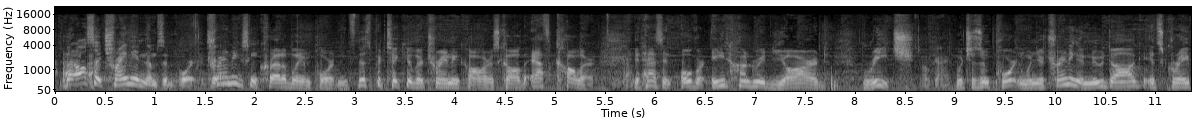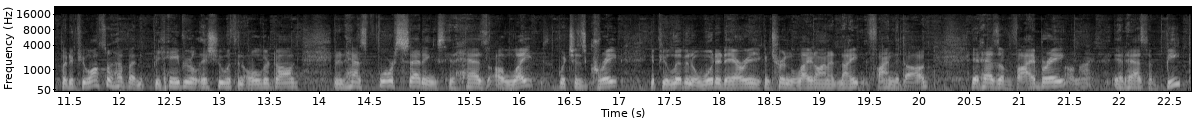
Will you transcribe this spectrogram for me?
But also training them's important. Training's incredibly important. This particular training collar is called F-Color. It has an over 800 yard reach, okay. which is important. When you're training a new dog, it's great, but if you also have a behavioral issue with an older dog, and it has four settings. It has a light, which is great if you live in a wooded area, you can turn the light on at night and find the dog. It has a vibrate. Oh, nice. It has a beep,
